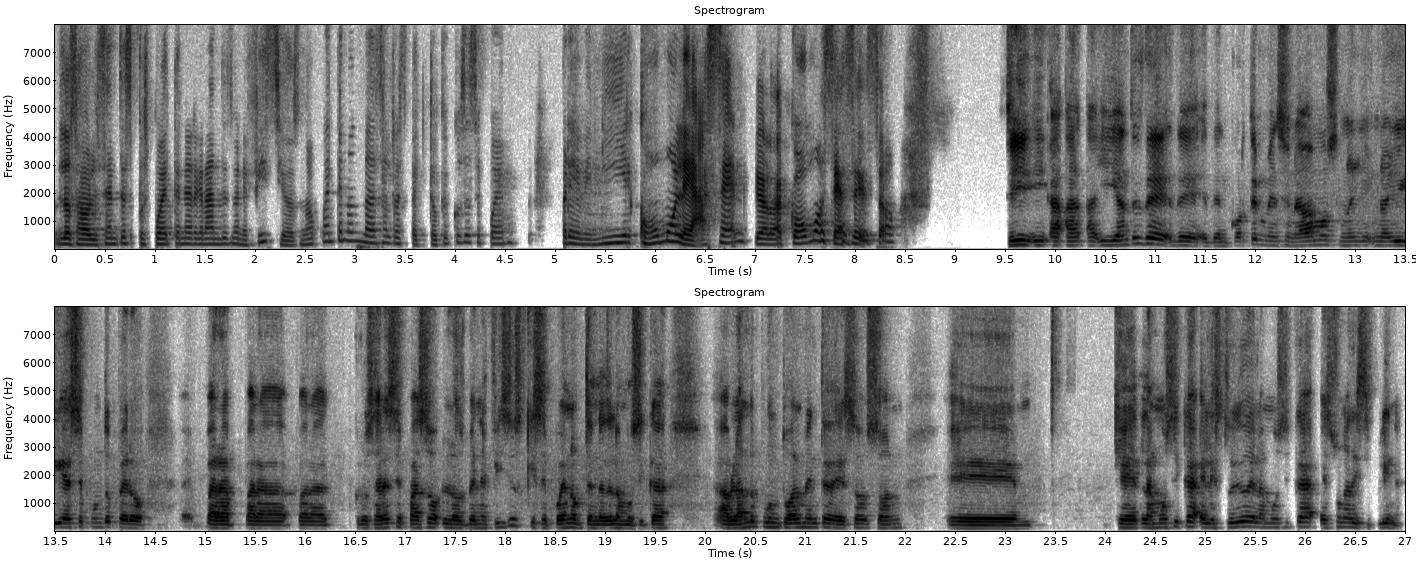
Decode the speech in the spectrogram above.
los adolescentes pues puede tener grandes beneficios, ¿no? Cuéntenos más al respecto, qué cosas se pueden prevenir, cómo le hacen, ¿verdad? ¿Cómo se hace eso? Sí, y, antes de, del corte mencionábamos, no, no, llegué a ese punto, pero eh, para, para, para, cruzar ese paso, los beneficios que se pueden obtener de la música, hablando puntualmente de eso, son eh, que la música, el estudio de la música es una disciplina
